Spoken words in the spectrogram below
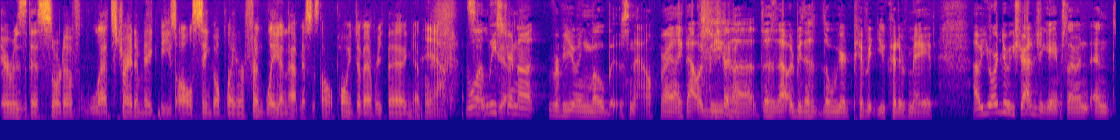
there is this sort of let's try to make these all single player friendly and that misses the whole point of everything and Yeah. Well, so, at least yeah. you're not reviewing MOBAs now, right? Like that would be the, the that would be the, the weird pivot you could have made. Uh, you are doing strategy games though, and, and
